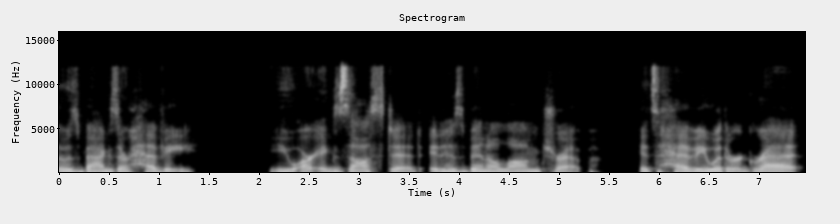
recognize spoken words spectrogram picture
Those bags are heavy. You are exhausted. It has been a long trip. It's heavy with regret,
